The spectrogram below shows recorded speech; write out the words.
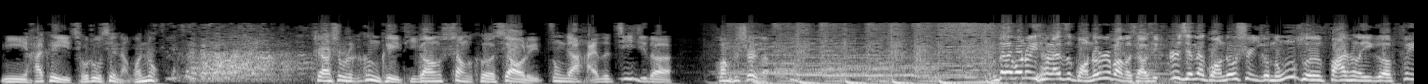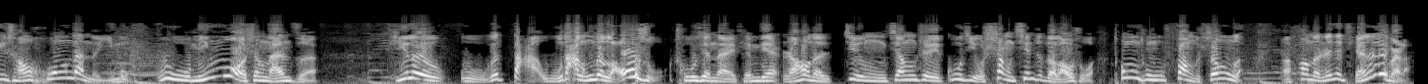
你还可以求助现场观众。这样是不是更可以提高上课效率、增加孩子积极的方式呢？我们再来关注一条来自广州日报的消息：日前，在广州市一个农村发生了一个非常荒诞的一幕，五名陌生男子提了五个大五大笼的老鼠出现在田边，然后呢，竟将这估计有上千只的老鼠通通放生了，啊，放到人家田里边了。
